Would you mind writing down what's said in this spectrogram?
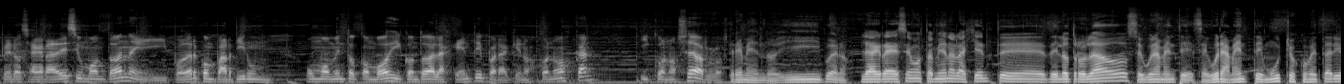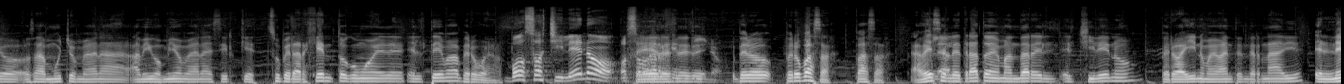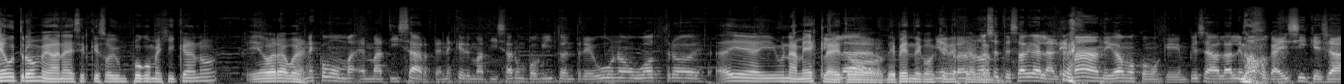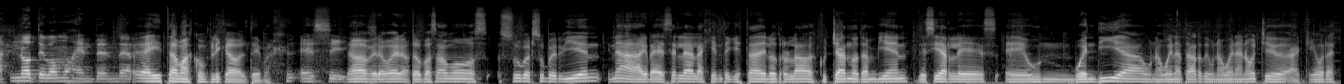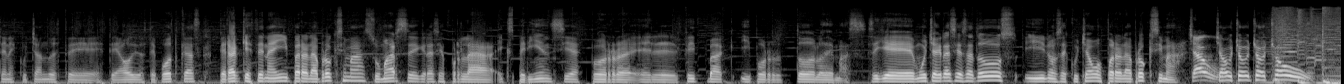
pero, se agradece un montón y poder compartir un, momento con vos y con toda la gente para que nos conozcan. Y conocerlos. Tremendo. Y bueno, le agradecemos también a la gente del otro lado. Seguramente, seguramente muchos comentarios, o sea, muchos me van a, amigos míos me van a decir que es súper argento como el, el, tema, pero bueno. ¿Vos sos chileno o sos argentino? pero, pero pasa, pasa. A veces le trato de mandar el, el chileno, pero ahí no me va a entender nadie. El neutro me van a decir que soy un poco mexicano y ahora, bueno. Tenés como eh, matizar, tenés que matizar un poquito entre uno u otro. Ahí hay una mezcla de todo, depende con quién esté hablando. no se te salga el alemán, digamos, como que empieces a hablarle más, porque ahí sí que ya no te vamos a entender. Ahí está más complicado el tema. Eh, sí. No, pero bueno, lo pasamos súper, súper bien. nada, agradecerle a la gente que está del otro lado escuchando también, desearles eh, un buen día, una buena tarde, una buena noche, a qué hora estén escuchando este, este audio, este podcast. Esperar que estén ahí para la próxima, sumarse, gracias por la experiencia por el feedback y por todo lo demás. Así que muchas gracias a todos y nos escuchamos para la próxima. Chau. Chau, chau, chau, chau.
